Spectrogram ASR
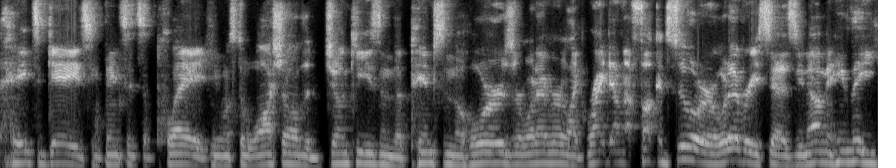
hates gays. He thinks it's a plague. He wants to wash all the junkies and the pimps and the whores or whatever, like right down that fucking sewer or whatever he says. You know, I mean, he, he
